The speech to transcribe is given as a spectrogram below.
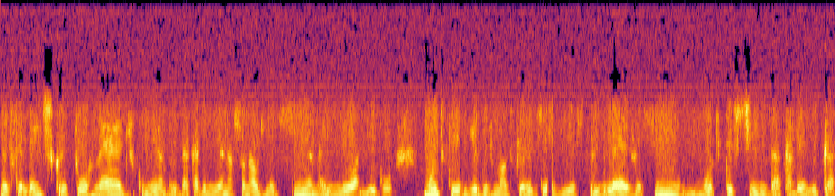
um excelente escritor médico, membro da Academia Nacional de Medicina e meu amigo muito querido, de modo que eu recebi esse privilégio assim, um outro textinho da acadêmica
